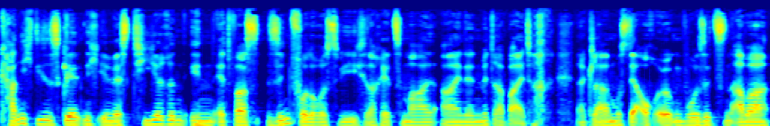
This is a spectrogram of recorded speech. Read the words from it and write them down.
Kann ich dieses Geld nicht investieren in etwas Sinnvolleres, wie ich sage jetzt mal einen Mitarbeiter? Na klar, muss der auch irgendwo sitzen, aber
